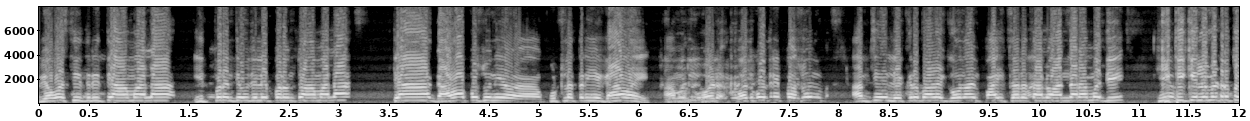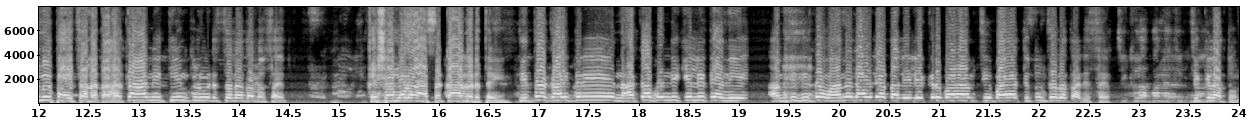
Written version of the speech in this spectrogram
व्यवस्थितरित्या आम्हाला इथपर्यंत येऊ दिले परंतु आम्हाला त्या गावापासून कुठलं तरी हे गाव आहे. वडगोत्री पासून आमचे लेकर बाळ घेऊन आम्ही पायी चालत आलो अंधारामध्ये. किती किलोमीटर तुम्ही पायी चालत आलात? आता आम्ही तीन किलोमीटर चालत आलो साहेब. कशामुळे असं का घडतंय? तिथं काहीतरी नाकाबंदी केली त्यांनी. आमची तिथं वाहनं लावण्यात आली लेकर बाळ आमची बाया तिथून चालत आले साहेब. चिखलातून.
